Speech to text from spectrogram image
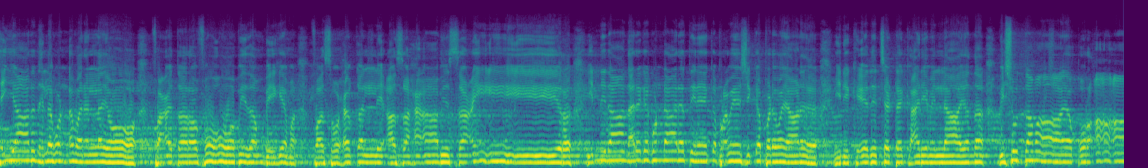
ചെയ്യാതെ നിലകൊണ്ടവനല്ലയോ. ഇന്നിതാ നരക കുണ്ടാരത്തിലേക്ക് പ്രവേശിക്കപ്പെടുകയാണ് ഇനി ഖേദിച്ചിട്ട് കാര്യമില്ല എന്ന് വിശുദ്ധമായ ഖുർആൻ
